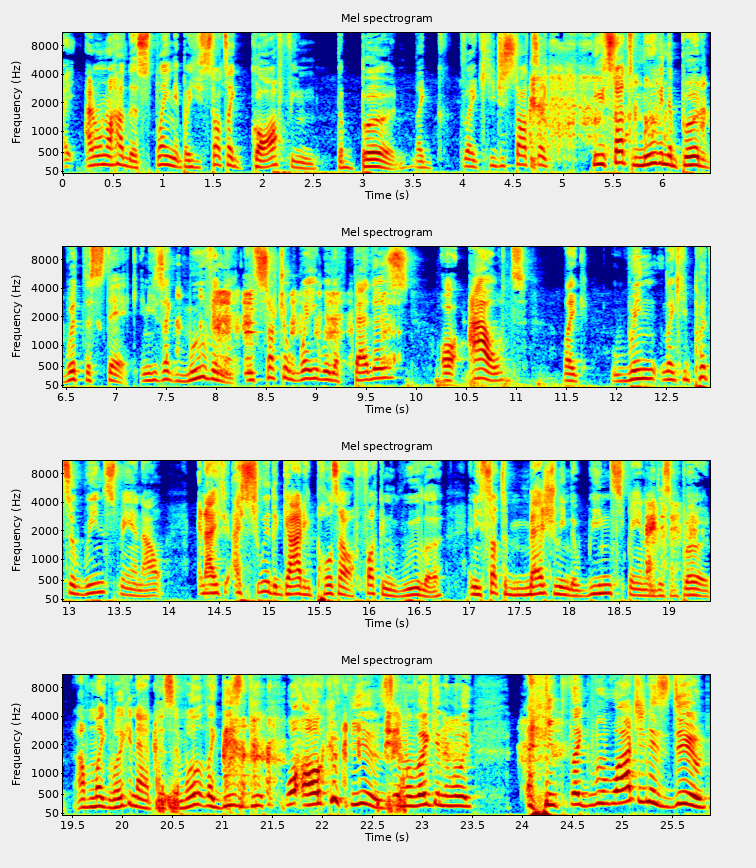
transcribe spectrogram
I, I don't know how to explain it, but he starts like golfing the bird. Like like he just starts like he starts moving the bird with the stick, and he's like moving it in such a way where the feathers are out, like wing like he puts a wingspan out. And I, I swear to God, he pulls out a fucking ruler and he starts measuring the wingspan of this bird. I'm like looking at this and we're like these dude, we're all confused and we're looking and we're like, like we're watching this dude,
